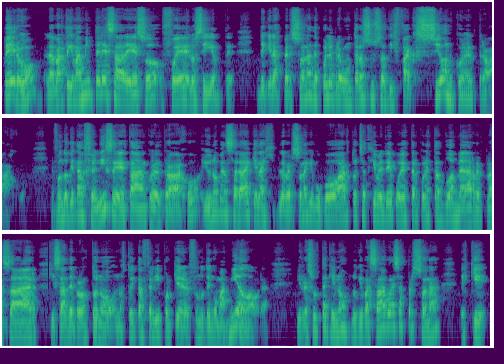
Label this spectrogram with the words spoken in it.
pero la parte que más me interesa de eso fue lo siguiente, de que las personas después le preguntaron su satisfacción con el trabajo. El fondo, qué tan felices estaban con el trabajo. Y uno pensará que la, la persona que ocupó harto ChatGPT puede estar con estas dudas, me va a reemplazar, quizás de pronto no, no estoy tan feliz porque en el fondo tengo más miedo ahora. Y resulta que no. Lo que pasaba con esas personas es que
